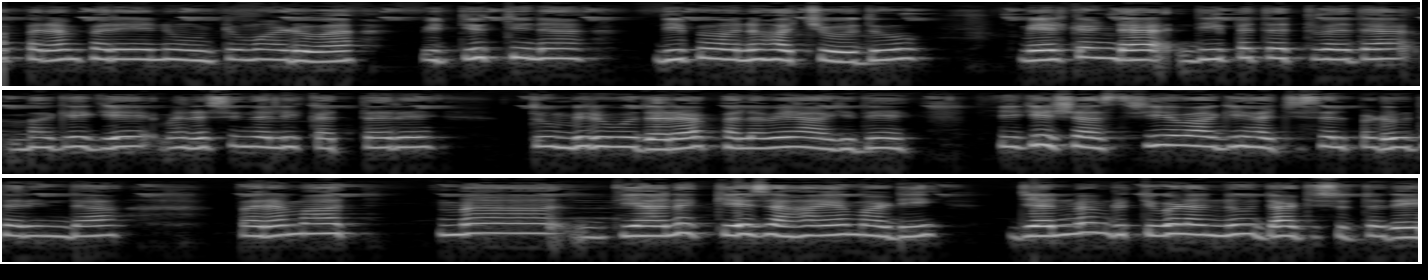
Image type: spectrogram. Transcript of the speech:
ಪರಂಪರೆಯನ್ನು ಉಂಟು ಮಾಡುವ ವಿದ್ಯುತ್ತಿನ ದೀಪವನ್ನು ಹಚ್ಚುವುದು ಮೇಲ್ಕಂಡ ದೀಪತತ್ವದ ಬಗೆಗೆ ಮನಸ್ಸಿನಲ್ಲಿ ಕತ್ತರೆ ತುಂಬಿರುವುದರ ಫಲವೇ ಆಗಿದೆ. ಹೀಗೆ ಶಾಸ್ತ್ರೀಯವಾಗಿ ಹಚ್ಚಿಸಲ್ಪಡುವುದರಿಂದ ಪರಮಾತ್ಮ ಧ್ಯಾನಕ್ಕೆ ಸಹಾಯ ಮಾಡಿ ಜನ್ಮ ಮೃತ್ಯುಗಳನ್ನು ದಾಟಿಸುತ್ತದೆ.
